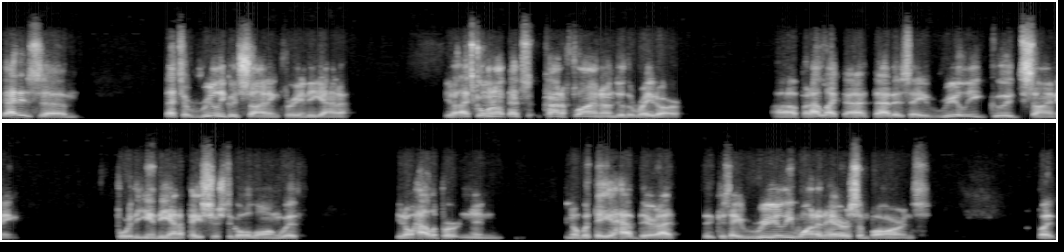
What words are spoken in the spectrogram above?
that is um, that's a really good signing for Indiana. You know, that's going on. That's kind of flying under the radar. Uh, but I like that. That is a really good signing for the Indiana Pacers to go along with, you know, Halliburton and you know what they have there. Because they really wanted Harrison Barnes, but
